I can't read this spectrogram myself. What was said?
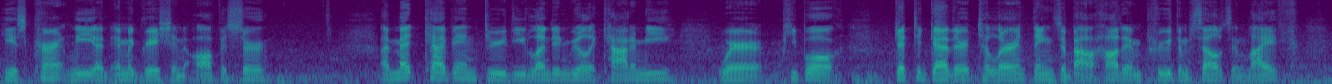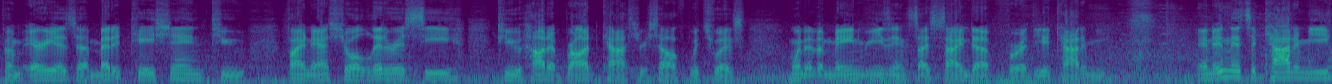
He is currently an immigration officer. I met Kevin through the London Real Academy where people get together to learn things about how to improve themselves in life from areas of meditation to financial literacy to how to broadcast yourself, which was one of the main reasons I signed up for the academy. And in this academy,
